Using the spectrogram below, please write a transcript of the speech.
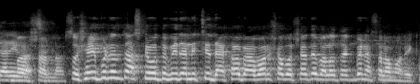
গাড়ি। মাশাআল্লাহ। তো সেই পর্যন্ত আজকের মতো বিদায় নিচ্ছি। দেখা হবে আবার। সবার সাথে ভালো থাকবেন। আসসালামু আলাইকুম।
